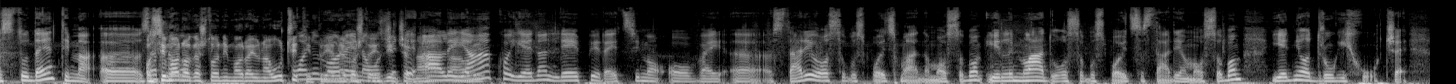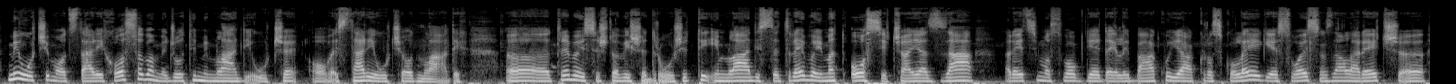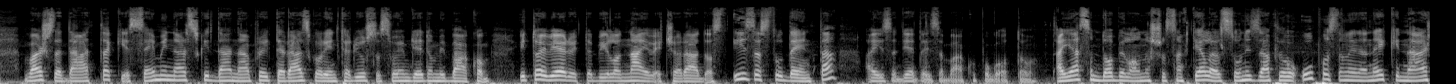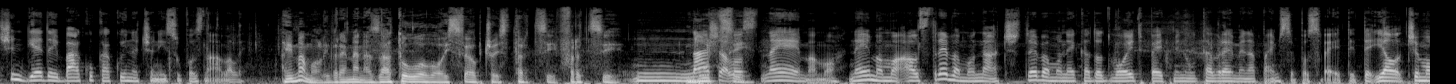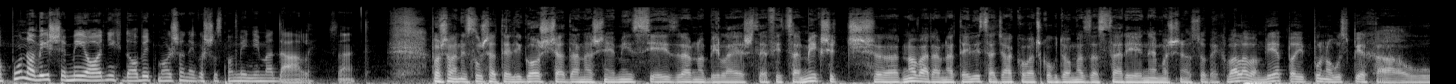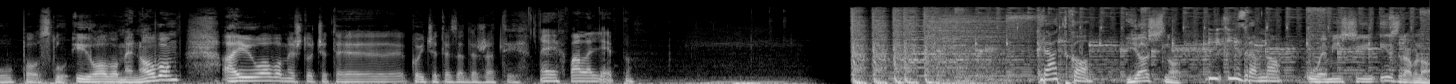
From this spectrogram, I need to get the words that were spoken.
Studentima. Uh, zapravo, Osim onoga što oni moraju naučiti oni prije nego što naučiti, na, ali, ali jako jedan lijepi recimo ovaj uh, stariju osobu spojiti s mladom osobom ili mladu osobu spojiti sa starijom osobom, jedni od drugih uče. Mi učimo od starijih osoba, međutim i mladi uče, ovaj, stariji uče od mladih. Uh, trebaju se što više družiti i mladi se trebaju imati osjećaj natječaja za recimo svog djeda ili baku ja kroz kolegije svoje sam znala reći e, vaš zadatak je seminarski da napravite razgovor intervju sa svojim djedom i bakom. I to je vjerujte bilo najveća radost i za studenta a i za djeda i za baku pogotovo. A ja sam dobila ono što sam htjela jer su oni zapravo upoznali na neki način djeda i baku kako inače nisu poznavali Imamo li vremena za to u ovoj sveopćoj strci, frci, mm, Nažalost, nemamo, nemamo, ali trebamo naći, trebamo nekad odvojiti pet minuta vremena pa im se posvetite. Jel ćemo puno više mi od njih dobiti možda nego što smo mi njima dali, znate. Poštovani slušatelji gošća današnje emisije izravno bila je Štefica Mikšić, nova ravnateljica Đakovačkog doma za starije i nemoćne osobe. Hvala vam lijepo i puno uspjeha u poslu i u ovome novom, a i u ovome što ćete, koji ćete zadržati. E, hvala lijepo. Kratko, jasno i izravno. U emisiji Izravno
